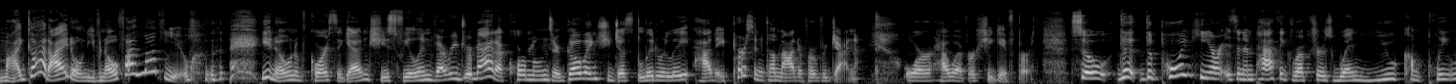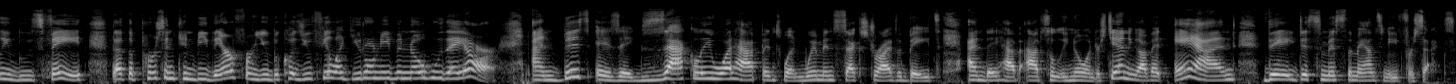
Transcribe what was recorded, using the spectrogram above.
My God, I don't even know if I love you. you know, and of course, again, she's feeling very dramatic. Hormones are going. She just literally had a person come out of her vagina or however she gave birth. So the, the point here is an empathic rupture is when you completely lose faith that the person can be there for you because you feel like you don't even know who they are. And this is exactly what happens when women's sex drive abates and they have absolutely no understanding of it and they dismiss the man's need for sex.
